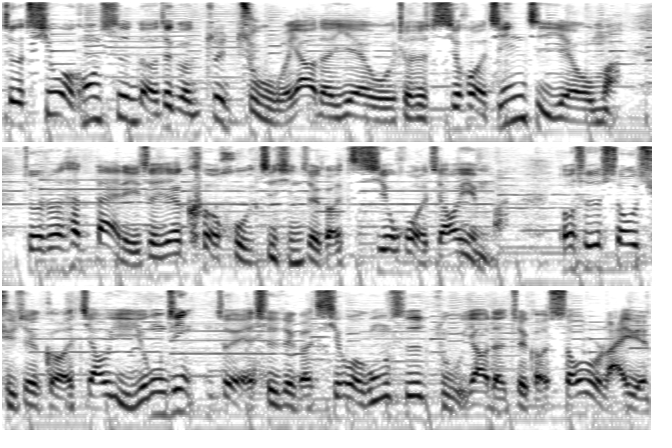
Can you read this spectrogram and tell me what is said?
这个期货公司的这个最主要的业务就是期货经纪业务嘛，就是说他代理这些客户进行这个期货交易嘛，同时收取这个交易佣金，这也是这个期货公司主要的这个收入来源。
